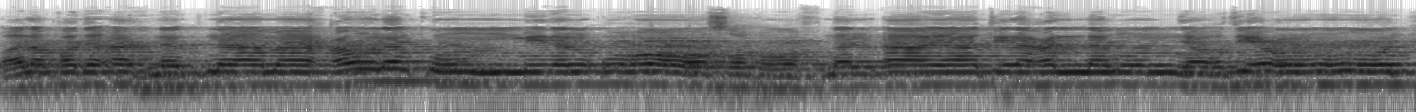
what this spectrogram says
ولقد أهلكنا ما حولكم من القرى وصرفنا الآيات لعلهم يرجعون.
